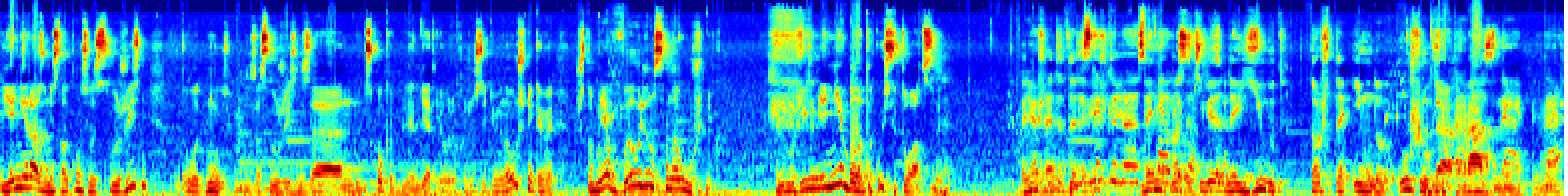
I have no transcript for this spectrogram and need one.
Я ни разу не столкнулся за свою жизнь, вот, ну, за свою жизнь, за сколько, блин, лет я уже хожу с этими наушниками, что у меня вывалился наушник. У меня не было такой ситуации. Понимаешь, это... Несколько видишь, раз Да нет, просто тебе дают то, что им удобно. Уши у всех да. разные, да, понимаешь?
